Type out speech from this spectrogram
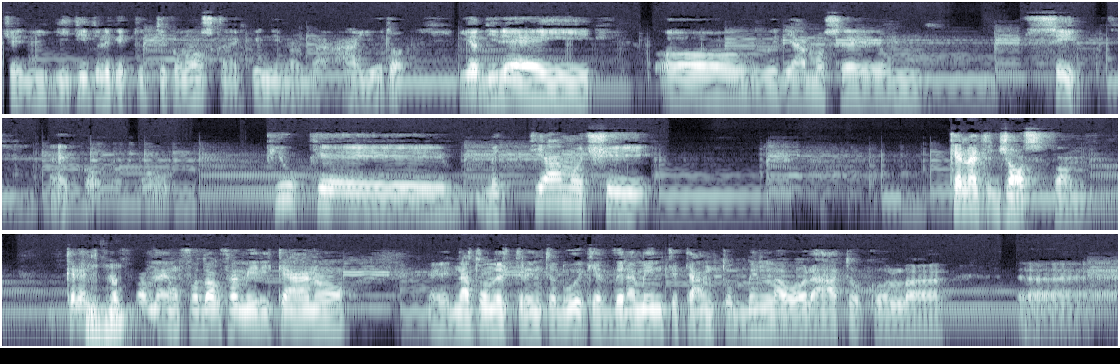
cioè i, i, titoli che tutti conoscono e quindi non aiuto, io direi, oh, vediamo se un... sì, ecco, più che mettiamoci Kenneth Jospon. Kenneth mm-hmm. Jospon è un fotografo americano eh, nato nel 32 che è veramente tanto ben lavorato col, eh,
